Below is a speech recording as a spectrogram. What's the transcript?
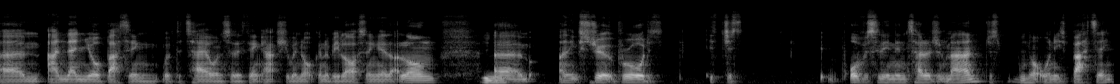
Um, and then you're batting with the tail, and so they think actually we're not going to be lasting here that long. Mm. Um, I think Stuart Broad is, is just obviously an intelligent man, just not when he's batting.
